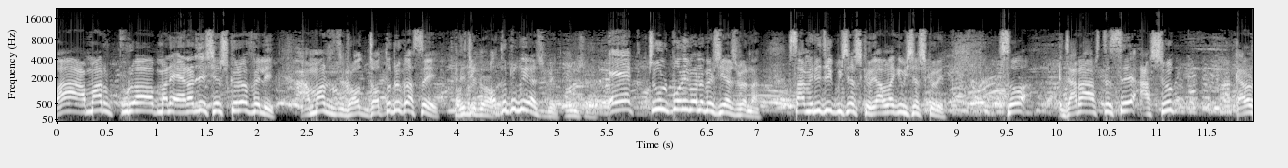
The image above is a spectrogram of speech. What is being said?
বা আমার পুরা মানে এনার্জি শেষ করেও ফেলি আমার যতটুকু আছে রিজিক। অতটুকুই আসবে। এক চুল পরিমাণে বেশি আসবে না। আমি রিজিক বিশ্বাস করি আল্লাহকে বিশ্বাস করি। সো যারা আসতেছে আসুক কারণ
